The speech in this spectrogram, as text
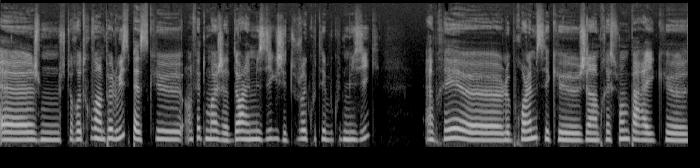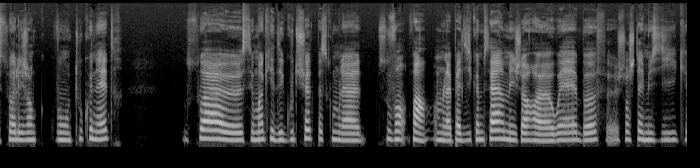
Euh, je, te retrouve un peu Louise parce que en fait moi j'adore la musique, j'ai toujours écouté beaucoup de musique. Après euh, le problème c'est que j'ai l'impression pareil que soit les gens vont tout connaître, soit euh, c'est moi qui ai des goûts de shot parce qu'on me l'a souvent, enfin on me l'a pas dit comme ça, mais genre ouais bof, change ta musique,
